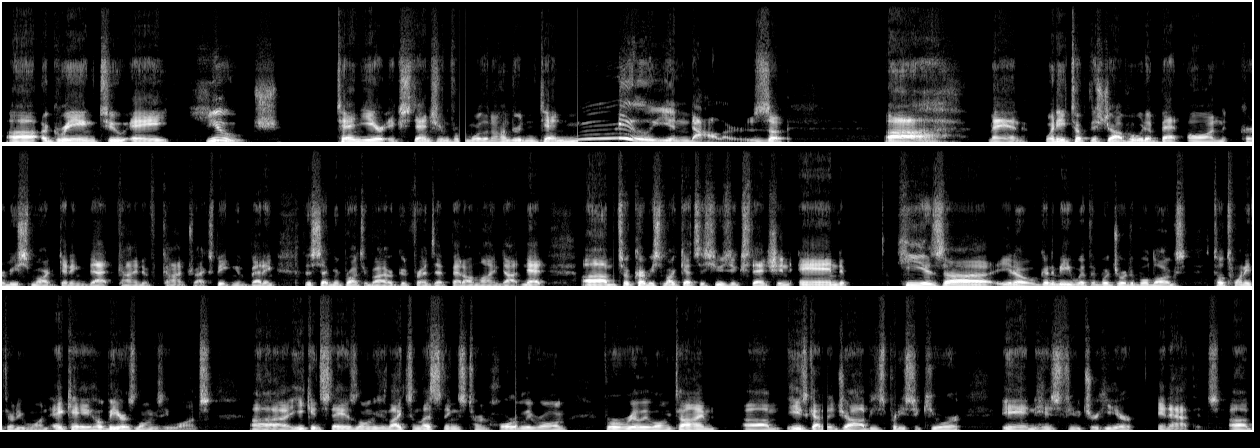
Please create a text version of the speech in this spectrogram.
uh, agreeing to a huge 10 year extension for more than 110 million dollars. Ah, man, when he took this job, who would have bet on Kirby Smart getting that kind of contract? Speaking of betting, this segment brought to you by our good friends at betonline.net. Um, so Kirby Smart gets this huge extension, and he is, uh, you know, going to be with the Georgia Bulldogs till 2031, aka he'll be here as long as he wants. Uh, he can stay as long as he likes, unless things turn horribly wrong for a really long time. Um, he's got a job. He's pretty secure in his future here in Athens. Uh,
